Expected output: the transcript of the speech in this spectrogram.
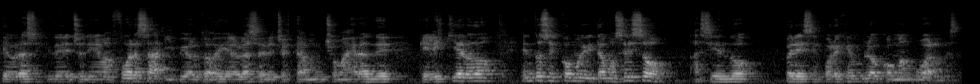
que el brazo derecho tiene más fuerza y peor todavía el brazo derecho está mucho más grande que el izquierdo. Entonces, ¿cómo evitamos eso? Haciendo preses, por ejemplo, con mancuernas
